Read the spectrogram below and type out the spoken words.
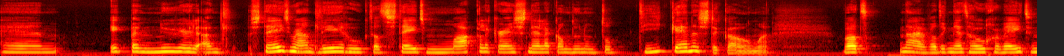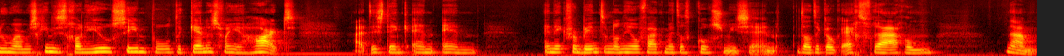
En ik ben nu weer aan steeds meer aan het leren hoe ik dat steeds makkelijker en sneller kan doen om tot die kennis te komen. Wat, nou, wat ik net hoger weten noem, maar misschien is het gewoon heel simpel: de kennis van je hart. het is denk en en. En ik verbind hem dan heel vaak met dat kosmische. En dat ik ook echt vraag om, nou,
